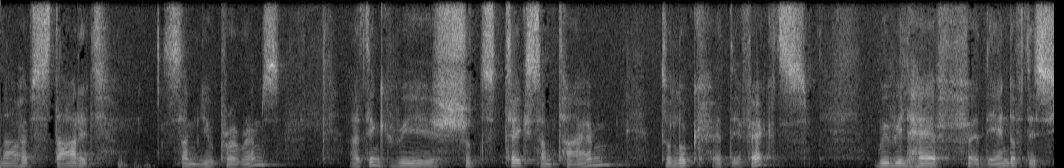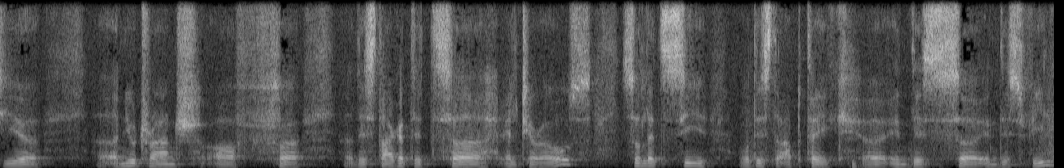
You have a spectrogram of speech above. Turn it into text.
now have started some new programs. I think we should take some time to look at the effects. We will have at the end of this year a new tranche of uh, these targeted uh, LTROs. So let's see what is the uptake uh, in this uh, in this field.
